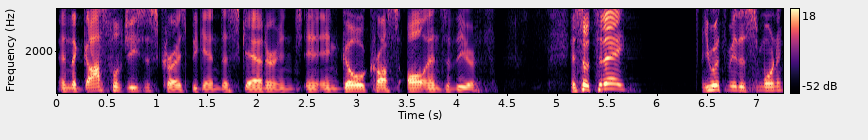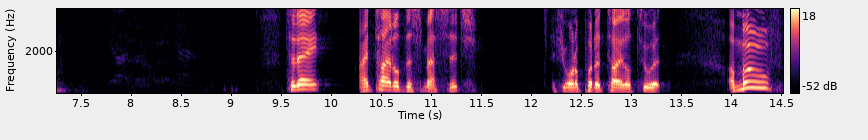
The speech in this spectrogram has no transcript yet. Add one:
and the gospel of Jesus Christ began to scatter and, and go across all ends of the earth. And so today, you with me this morning? Today, I titled this message, if you want to put a title to it, A Move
